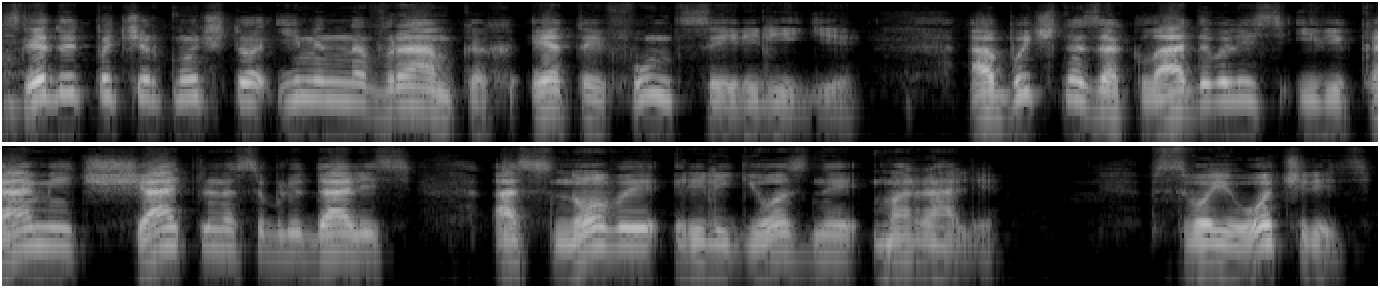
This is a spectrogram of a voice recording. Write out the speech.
Следует подчеркнуть, что именно в рамках этой функции религии обычно закладывались и веками тщательно соблюдались основы религиозной морали, в свою очередь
